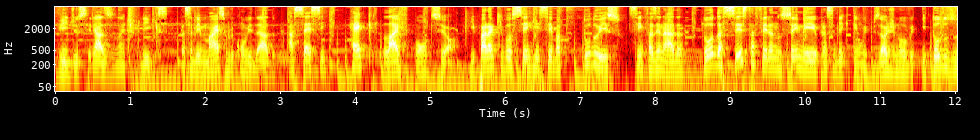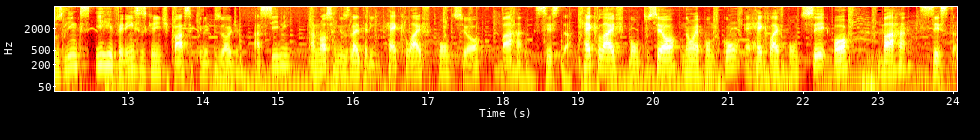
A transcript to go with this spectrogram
vídeos, seriados do Netflix, para saber mais sobre o convidado, acesse hacklife.co. E para que você receba tudo isso sem fazer nada, toda sexta-feira no seu e-mail para saber que tem um episódio novo e todos os links e referências que a gente passa aqui no episódio, assine a nossa newsletter em hacklife.co barra sexta. hacklife.co não é .com, é hacklife.co barra sexta.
